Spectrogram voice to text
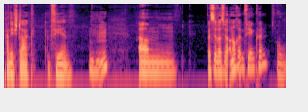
kann ich stark empfehlen. Mhm. Ähm, Weißt du, was wir auch noch empfehlen können? oh,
